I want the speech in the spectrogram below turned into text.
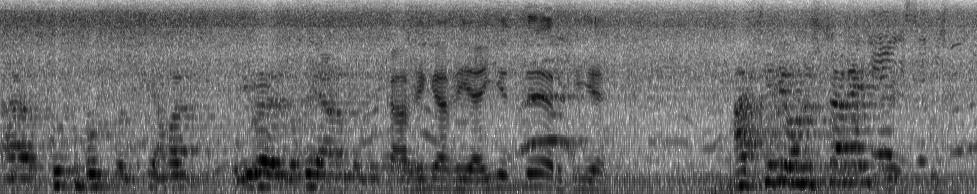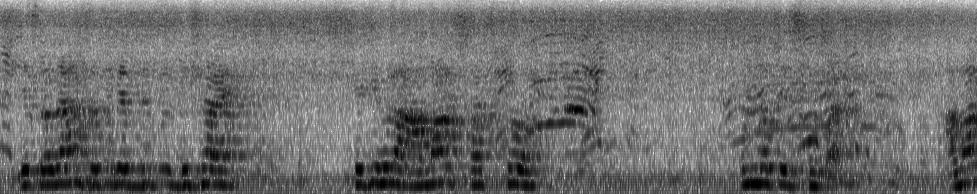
করছি আমার আনন্দ। কাফি কাফি আর কি আজকের এই অনুষ্ঠানে যে প্রধান বিষয় সেটি হলো আমার স্বাস্থ্য উন্নতির সোপান আমার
